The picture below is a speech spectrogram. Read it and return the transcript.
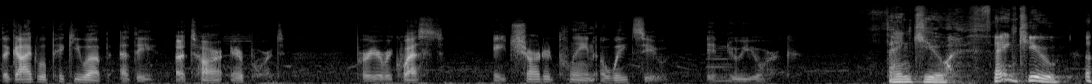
The guide will pick you up at the Atar airport. Per your request, a chartered plane awaits you in New York. Thank you. Thank you.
